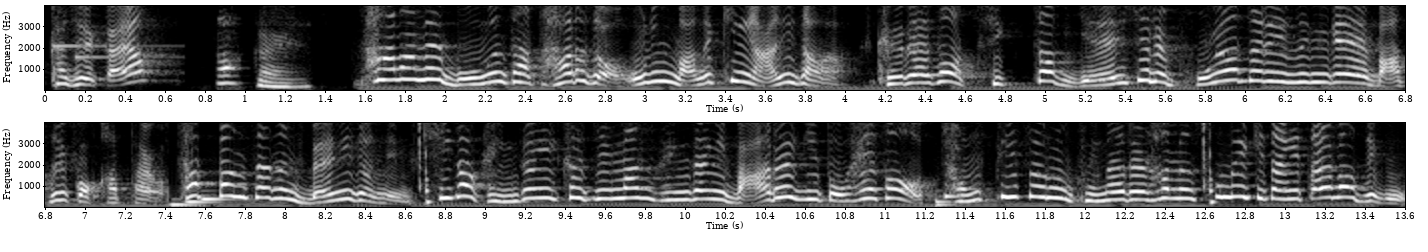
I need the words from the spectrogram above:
가실까요? Stalkers. 사람의 몸은 다 다르죠? 우린 마네킹이 아니잖아. 그래서 직접 예시를 보여드리는 게 맞을 것 같아요. 첫 번째는 매니저님. 키가 굉장히 크지만 굉장히 마르기도 해서 정핏으로 구매를 하면 소매 기장이 짧아지고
